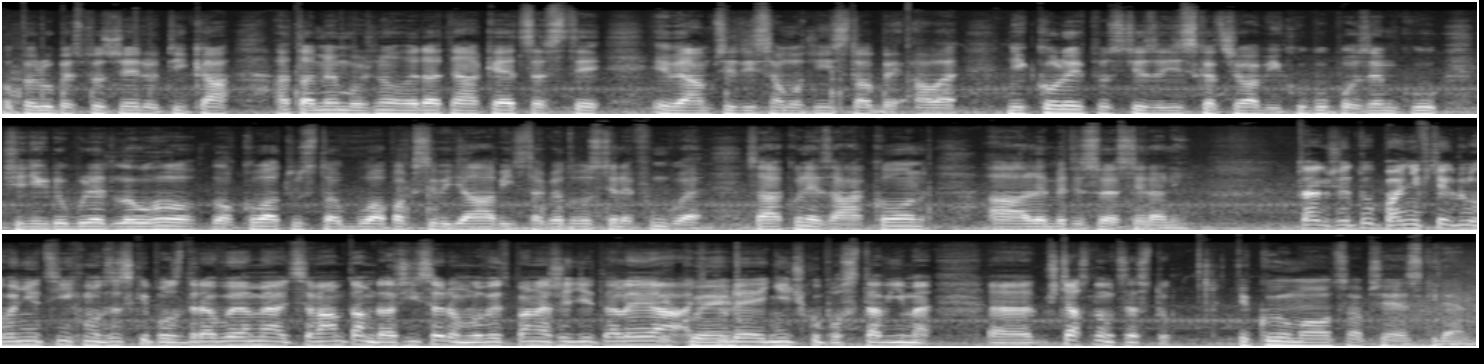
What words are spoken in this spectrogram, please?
opravdu bezprostředně dotýká a tam je možno hledat nějaké cesty i v rámci té samotné stavby, ale nikoli prostě z hlediska třeba výkupu pozemku, že někdo bude dlouho blokovat tu stavbu a pak si vydělá víc, tak to prostě nefunguje. Zákon je zákon a limity jsou jasně daný. Takže tu paní v těch dluhonicích moc hezky pozdravujeme, ať se vám tam daří se domluvit, pane řediteli, a Děkuji. ať tu jedničku postavíme. Eh, šťastnou cestu. Děkuji moc a přeji hezký den.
